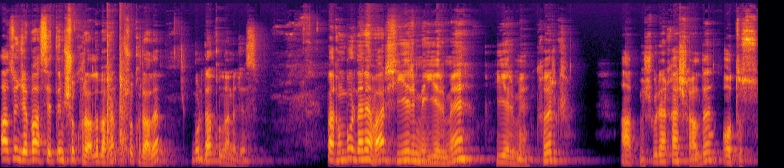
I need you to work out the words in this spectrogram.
Az önce bahsettiğim şu kuralı bakın şu kuralı burada kullanacağız. Bakın burada ne var? 20, 20, 20, 40, 60. Buraya kaç kaldı? 30.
